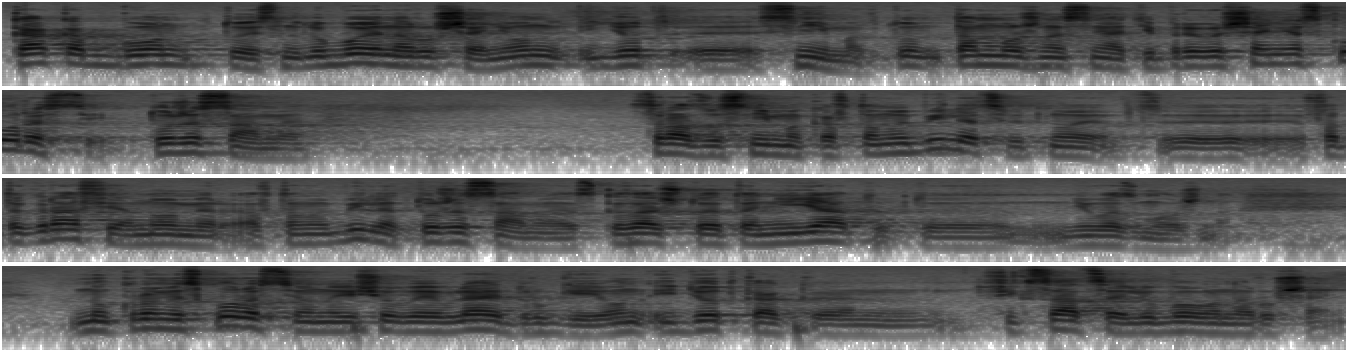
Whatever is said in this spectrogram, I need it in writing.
как обгон, то есть любое нарушение, он идет э, снимок. Там можно снять и превышение скорости, то же самое. Сразу снимок автомобиля, цветной, э, фотография, номер автомобиля, то же самое. Сказать, что это не я, тут э, невозможно. Но кроме скорости он еще выявляет другие. Он идет как эм, фиксация любого нарушения.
